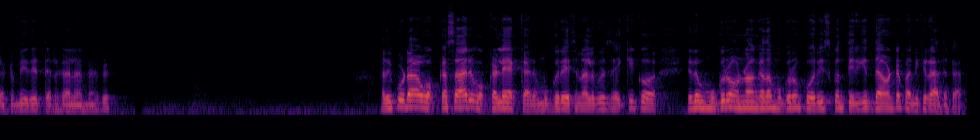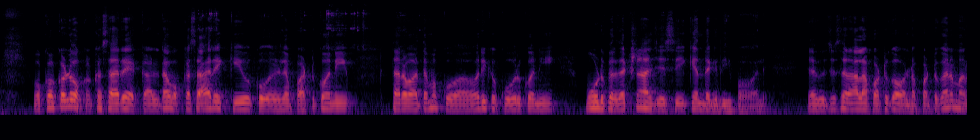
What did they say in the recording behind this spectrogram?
గట్టు మీదే తిరగాలన్నారు. అది కూడా ఒక్కసారి ఒక్కళ్ళే ఎక్కాలి. ముగ్గురు వేసి నలుగురు ఎక్కి కో ఏదో ముగ్గురం ఉన్నాం కదా ముగ్గురం కోరేసుకొని తిరిగిద్దామంటే పనికిరాదట. ఒక్కొక్కళ్ళు ఒక్కొక్కసారి ఎక్కాలట. ఒక్కసారి ఎక్కి ఇలా పట్టుకొని తర్వాత ఏమో కోరిక కోరుకొని మూడు ప్రదక్షిణాలు చేసి కిందకి దిగిపోవాలి. ఇలా చూసారు అలా పట్టుకోవాలట. పట్టుకొని మన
